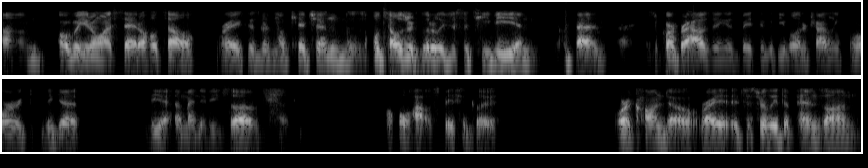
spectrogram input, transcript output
Um, oh, but you don't want to stay at a hotel, right? Because there's no kitchen. The hotels are literally just a TV and a bed. So corporate housing is basically people that are traveling for work. They get the amenities of a whole house, basically, or a condo, right? It just really depends on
